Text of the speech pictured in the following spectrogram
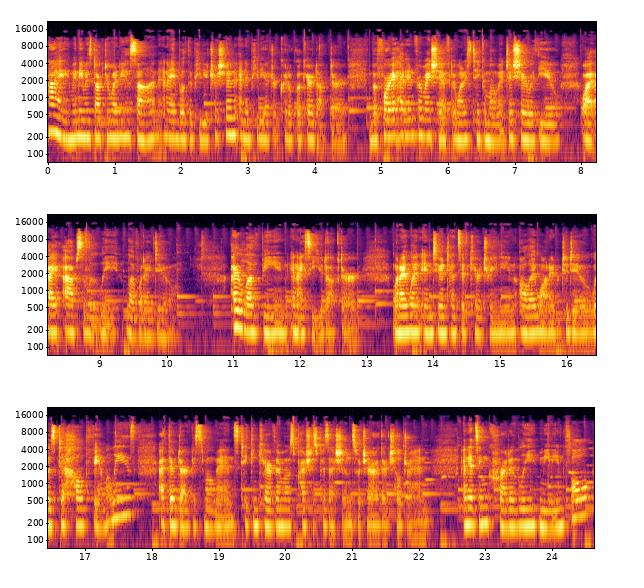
Hi, my name is Dr. Wendy Hasson, and I am both a pediatrician and a pediatric critical care doctor. Before I head in for my shift, I wanted to take a moment to share with you why I absolutely love what I do. I love being an ICU doctor. When I went into intensive care training, all I wanted to do was to help families at their darkest moments, taking care of their most precious possessions, which are their children. And it's incredibly meaningful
